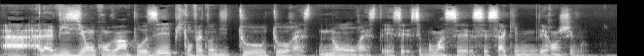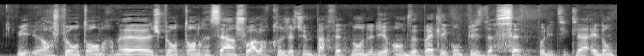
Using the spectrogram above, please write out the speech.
à, à la vision qu'on veut imposer, puis qu'en fait on dit tout tout reste, non on reste. Et c'est pour moi c'est ça qui me dérange chez vous. Oui, alors je peux entendre, mais je peux entendre, c'est un choix. Alors que j'assume parfaitement de dire, on ne veut pas être les complices de cette politique-là, et donc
